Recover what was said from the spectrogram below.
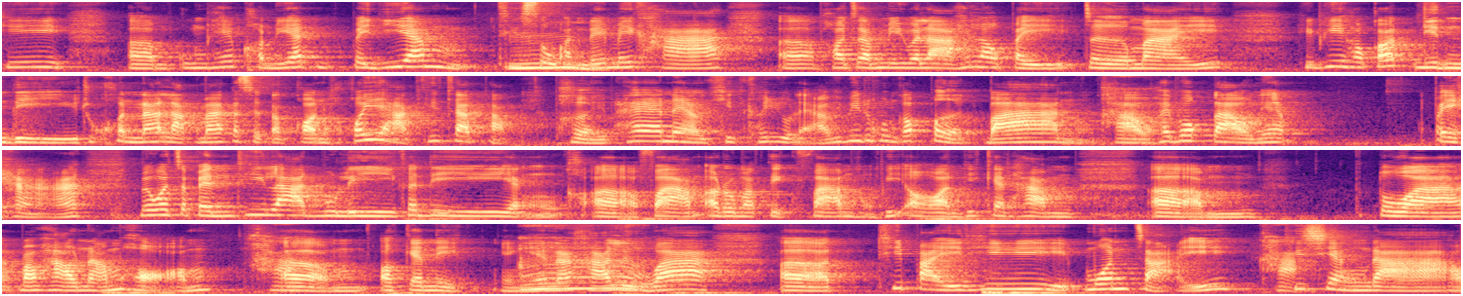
ที่เอิ่มกรุงเทพขออนุญาตไปเยี่ยมที่สวนได้ไหมคะเออพอจะมีเวลาให้เราไปเจอไหมพี่ๆเขาก็ยินดีทุกคนน่ารักมากเกษตรกรเขาก็อยากที่จะแบบเผยแพร่แนวคิดเขาอยู่แล้วพี่ๆทุกคนก็เปิดบ้านของเขาให้พวกเราเนี่ยไปหาไม่ว่าจะเป็นที่ราชบุรีก็ดีอย่างเอ่อฟาร์ม Aromatic Farm ของพี่ออนที่แกทำเอิ่ม ตัวมะพร้าวน้ำหอมค่ะออร์แกนิก อย่างเงี้ยนะคะอ่าหรือว่าเอ่อที่ไปที่ม่วนใจค่ะที่เชียงดาว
